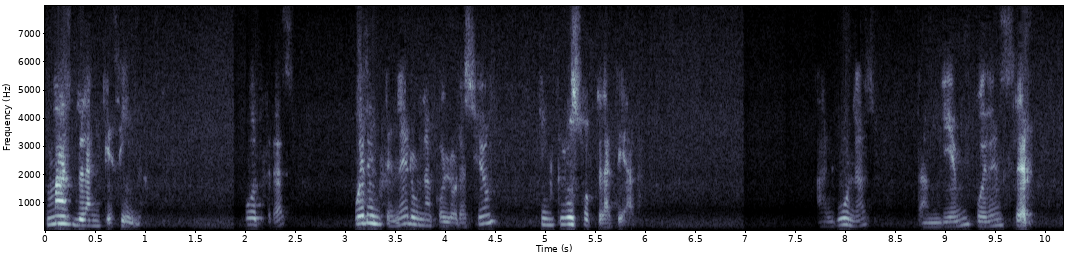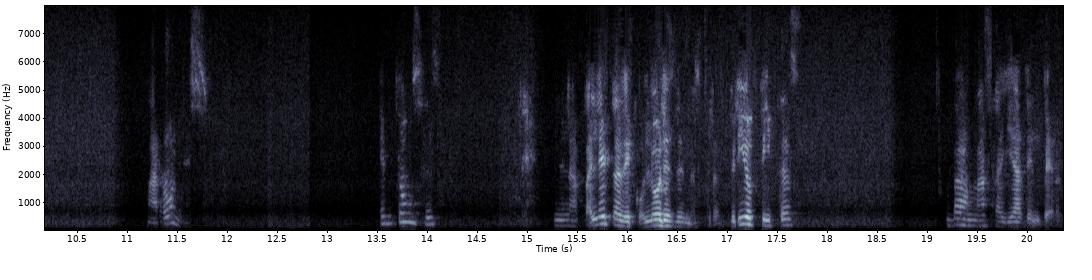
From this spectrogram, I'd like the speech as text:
más blanquecina. Otras pueden tener una coloración incluso plateada. Algunas también pueden ser marrones. Entonces, la paleta de colores de nuestras briofitas va más allá del verde.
